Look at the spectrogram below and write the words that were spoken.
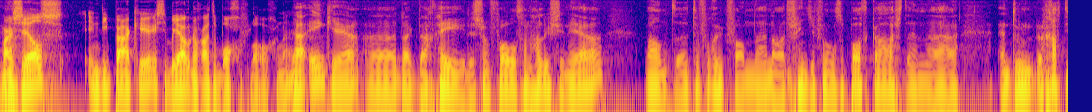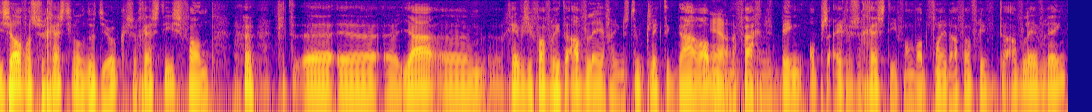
Maar ja. zelfs in die paar keer is hij bij jou ook nog uit de bocht gevlogen. Hè? ja, één keer dat ik dacht, hé, hey, dit is een voorbeeld van hallucineren. Want toen vroeg ik van, nou wat vind je van onze podcast? En en toen gaf hij zelf een suggestie, want dat doet hij ook, suggesties van... ja, um, geef eens je favoriete aflevering. Dus toen klikte ik daarop. Ja. En dan vraag je dus Bing op zijn eigen suggestie van... wat vond je de favoriete aflevering?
